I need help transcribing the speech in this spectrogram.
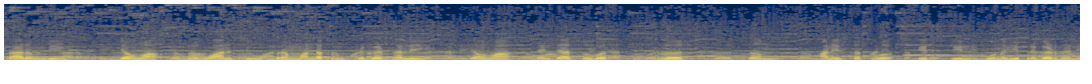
प्रारंभी जेव्हा भगवान शिव ब्रह्मांडातून प्रगट झाले तेव्हा त्यांच्यासोबत रज तम आणि सत्व हे तीन गुणही प्रगट झाले.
